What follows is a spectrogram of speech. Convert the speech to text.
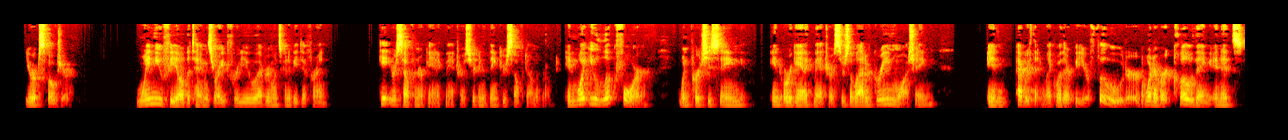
your exposure. When you feel the time is right for you, everyone's going to be different. Get yourself an organic mattress. You're going to thank yourself down the road. And what you look for when purchasing an organic mattress, there's a lot of greenwashing in everything, like whether it be your food or whatever clothing. And it's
